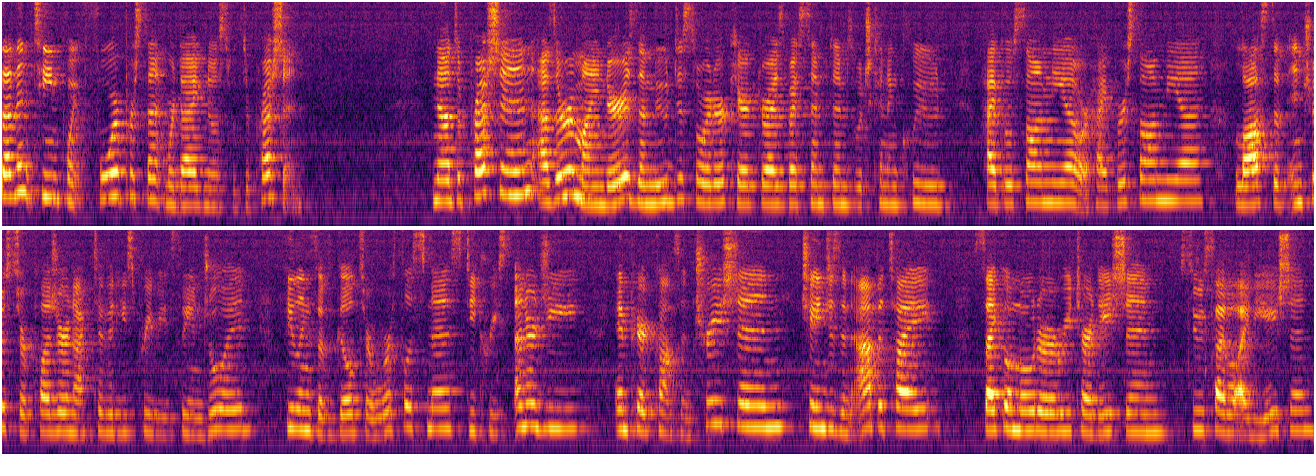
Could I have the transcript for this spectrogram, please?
17.4% were diagnosed with depression. Now, depression, as a reminder, is a mood disorder characterized by symptoms which can include hyposomnia or hypersomnia, loss of interest or pleasure in activities previously enjoyed, feelings of guilt or worthlessness, decreased energy, impaired concentration, changes in appetite, psychomotor retardation, suicidal ideation.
